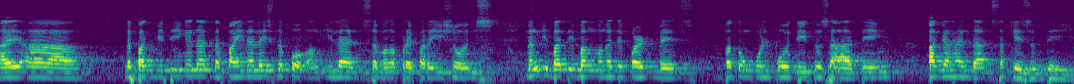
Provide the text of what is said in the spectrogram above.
ay ah, napagmitingan na at na-finalize na po ang ilan sa mga preparations ng iba't ibang mga departments patungkol po dito sa ating paghahanda sa Quezon Day.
